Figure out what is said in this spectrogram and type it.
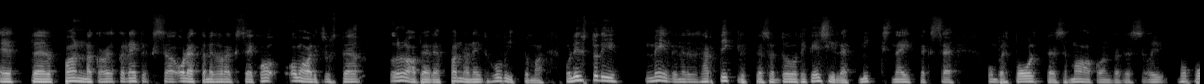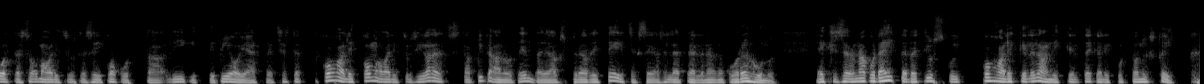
et panna ka, ka näiteks oletame, et oleks see omavalitsuste õla peale, et panna neid huvituma. mul just tuli meelde nendes artiklites on toodud esile, et miks näiteks umbes pooltes maakondades või pooltes omavalitsustes ei koguta liigiti biojäätmeid, sest et kohalik omavalitsus ei ole seda pidanud enda jaoks prioriteetseks ja selle peale nagu rõhunud. ehk siis see nagu näitab, et justkui kohalikel elanikel tegelikult on ükskõik.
